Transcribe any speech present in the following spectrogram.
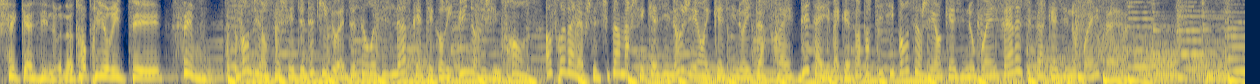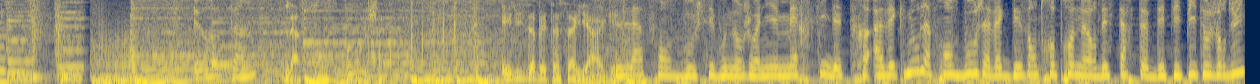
Chez Casino, notre priorité, c'est vous. Vendu en sachet de 2 kg à 2,19€, catégorie 1, origine France. Offre valable chez Supermarché Casino, Géant et Casino Hyper Frais. Détails et magasins participants sur géantcasino.fr et supercasino.fr. Europe 1, La France bouge. Elisabeth Assayag. La France bouge si vous nous rejoignez. Merci d'être avec nous. La France bouge avec des entrepreneurs, des startups, des pépites. Aujourd'hui,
